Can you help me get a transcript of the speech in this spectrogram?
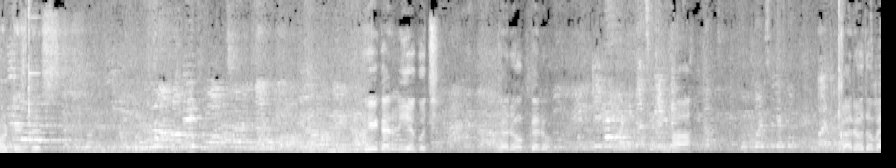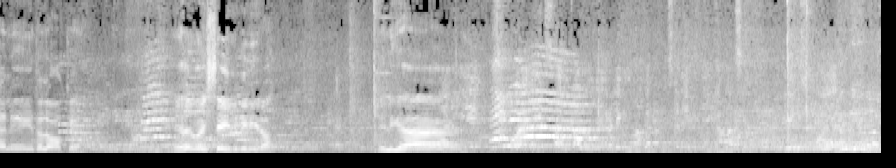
What is this? ये कर रही है कुछ? करो करो। हाँ। करो तो पहले, ये तो लॉक है। ये देखो, इससे हिल भी नहीं रहा। हिल गया। लेकिन अगर हम इसे देखते हैं से ये स्क्वायर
